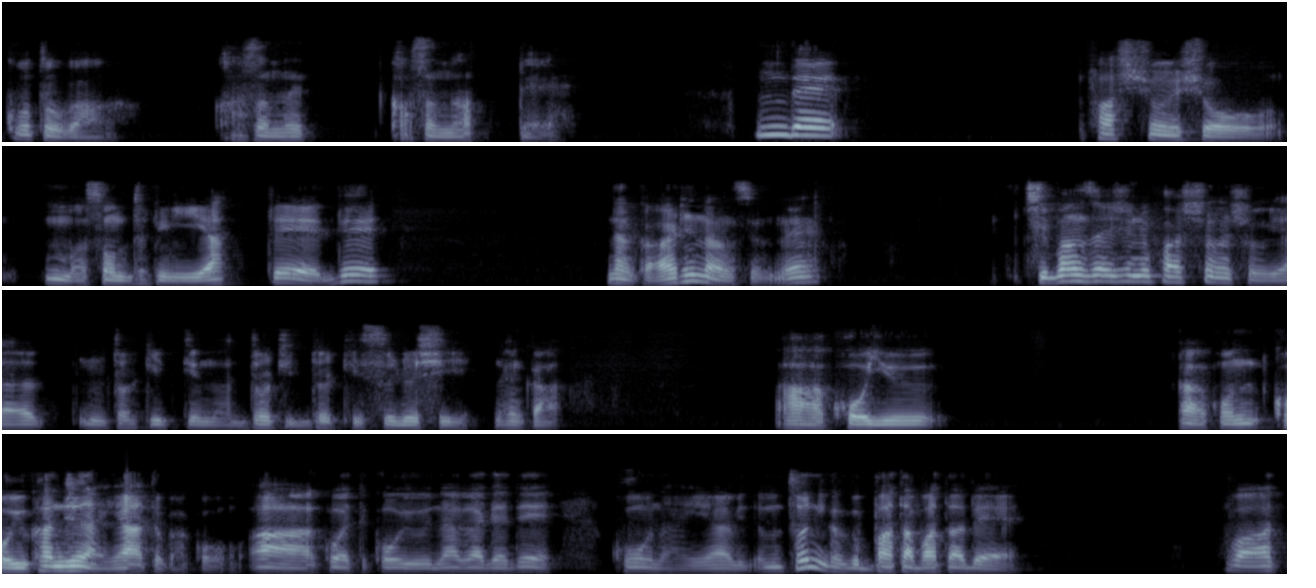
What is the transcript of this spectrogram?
ことが重ね、重なって、んで、ファッションショーを、まあ、その時にやって、で、なんかあれなんですよね。一番最初にファッションショーやる時っていうのはドキドキするし、なんか、ああ、こういう、ああこん、こういう感じなんやとか、こう、ああ、こうやってこういう流れで、こうなんや、みたいな。とにかくバタバタで、わーっ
